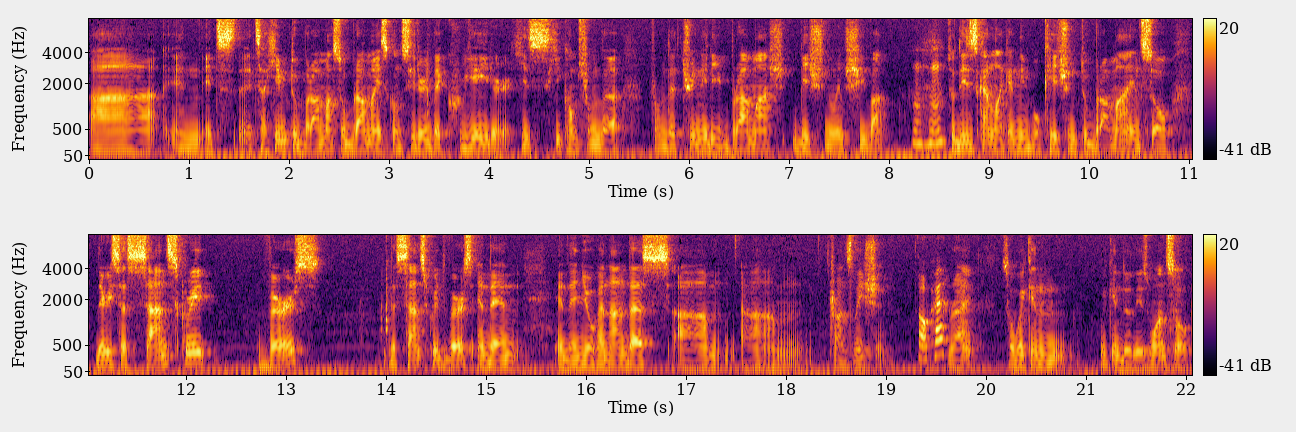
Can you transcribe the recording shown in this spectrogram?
uh, and it's it's a hymn to Brahma. So Brahma is considered the creator. He's he comes from the from the Trinity Brahma, Vishnu, and Shiva. So this is kind of like an invocation to Brahma. And so there is a Sanskrit verse, the Sanskrit verse, and then and then Yogananda's um, um, translation Okay. right so we can we can do this one so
